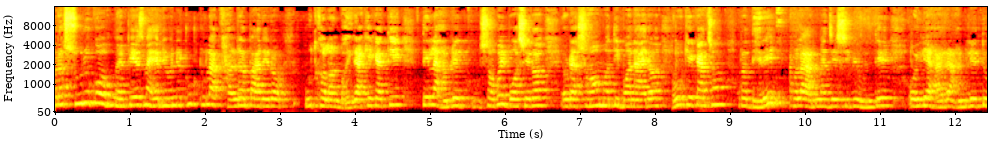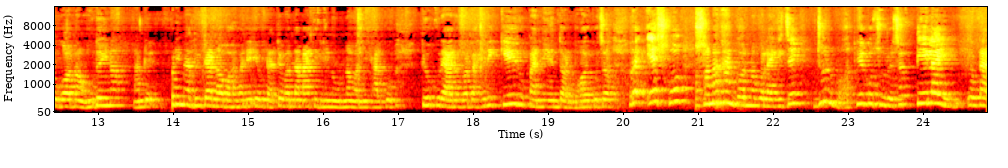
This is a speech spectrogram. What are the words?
र सुरुको पेजमा हेर्ने भने ठुल्ठुला खाल्डर पारेर उत्खनन भइराखेका थिए। त्यसलाई हामीले सबै बसेर एउटा सहमति बनाएर रोकेका छौँ। र धेरै खोलाहरूमा जेसिबी हुन्थे। अहिले आएर हामीले त्यो गर्न हुँदैन। हामीले बढीमा दुइटा नभयो भने एउटा त्योभन्दा माथि लिनुहुन्न भन्ने खालको त्यो कुराहरू गर्दाखेरि केही रूपमा नियन्त्रण भएको छ? र यसको समाधान समाधान गर्नको लागि चाहिँ जुन भत्किएको चुरो छ त्यसलाई एउटा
